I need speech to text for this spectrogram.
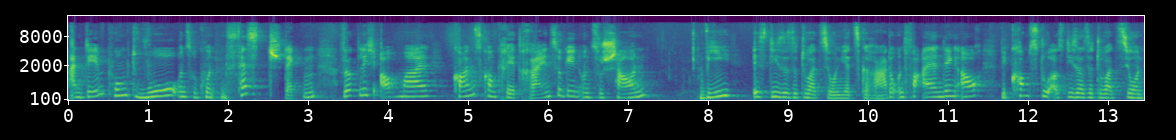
An dem Punkt, wo unsere Kunden feststecken, wirklich auch mal ganz konkret reinzugehen und zu schauen, wie ist diese Situation jetzt gerade und vor allen Dingen auch, wie kommst du aus dieser Situation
